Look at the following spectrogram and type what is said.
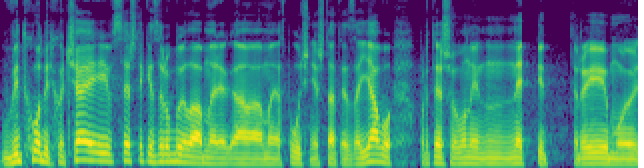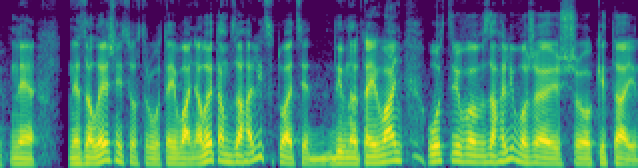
відходить. Хоча і все ж таки зробила Америка, Сполучені Штати заяву про те, що вони не підтримують не незалежність острову Тайвань, але там взагалі ситуація дивна. Тайвань острів е, взагалі вважає, що Китай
